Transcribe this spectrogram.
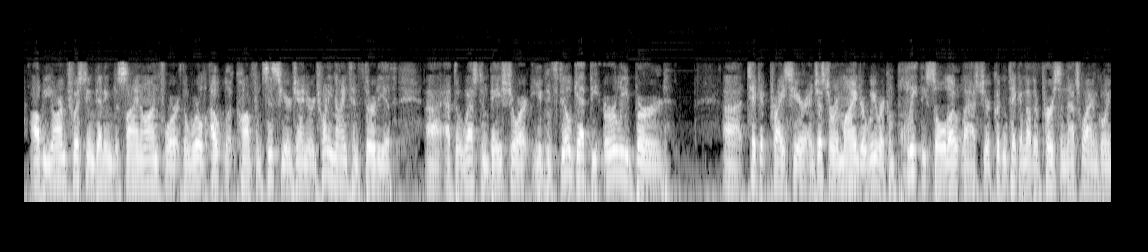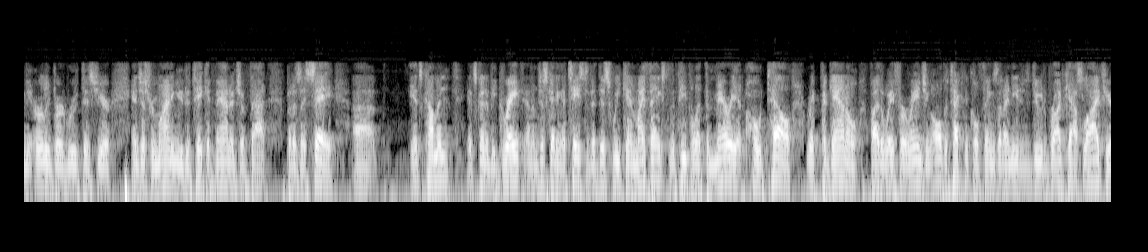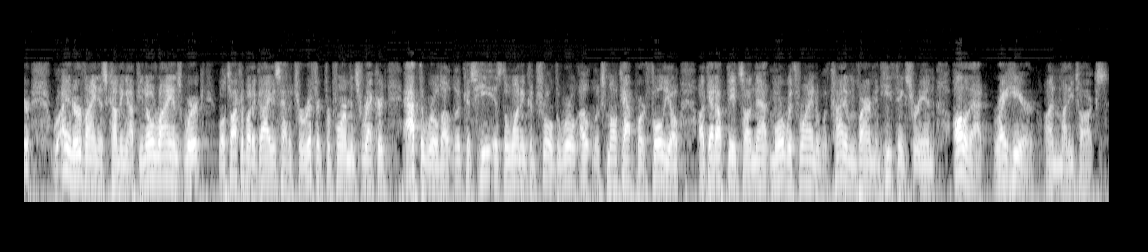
I'll be arm twisting getting to sign on for the World Outlook Conference this year, January 29th and 30th uh, at the Westin Bayshore. You can still get the early bird uh, ticket price here. And just a reminder, we were completely sold out last year. Couldn't take another person. That's why I'm going the early bird route this year. And just reminding you to take advantage of that. But as I say, uh, it's coming. It's going to be great, and I'm just getting a taste of it this weekend. My thanks to the people at the Marriott Hotel, Rick Pagano, by the way, for arranging all the technical things that I needed to do to broadcast live here. Ryan Irvine is coming up. You know Ryan's work. We'll talk about a guy who's had a terrific performance record at the World Outlook because he is the one in control of the World Outlook small cap portfolio. I'll get updates on that, more with Ryan and what kind of environment he thinks we're in. All of that right here on Money Talks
